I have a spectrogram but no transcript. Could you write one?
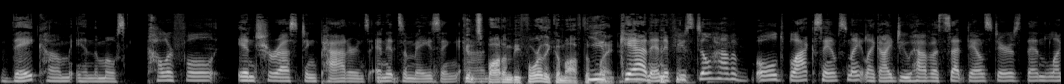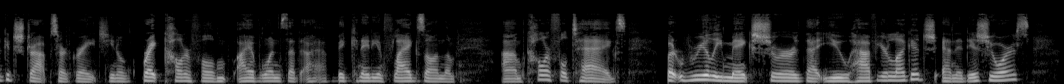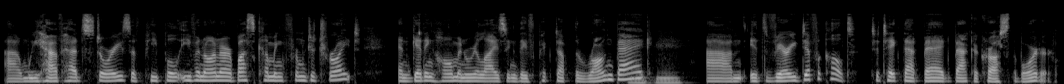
They come in the most colorful, interesting patterns, and it's amazing. You can spot them before they come off the plane. You can, and if you still have an old black Samsonite, like I do have a set downstairs, then luggage straps are great. You know, bright, colorful. I have ones that have big Canadian flags on them, um, colorful tags. But really make sure that you have your luggage and it is yours. Um, we have had stories of people, even on our bus coming from Detroit, and getting home and realizing they've picked up the wrong bag. Mm-hmm. Um, it's very difficult to take that bag back across the border.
